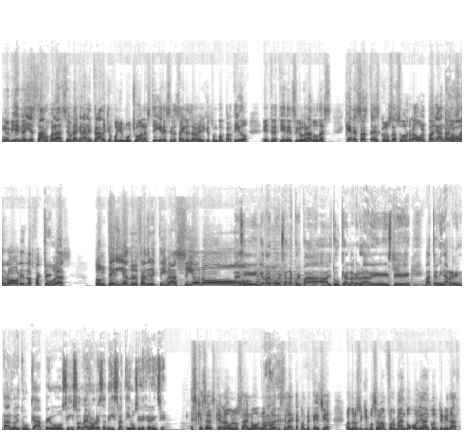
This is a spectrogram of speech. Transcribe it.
Muy bien, ahí está. Ojalá sea una gran entrada y que apoyen mucho a las Tigres y las Águilas del América. Es un buen partido. Entretienen sin lugar a dudas. ¿Qué desastres Cruz Azul, Raúl, pagando Ah, los errores, las facturas, tonterías de nuestra directiva? ¿Sí o no? Ah, sí, yo no le puedo echar la culpa al Tuca, la verdad. ¿eh? Este, va a terminar reventando el Tuca, pero sí, son errores administrativos y de gerencia. Es que sabes que Raúl, o sea, no, no Ajá. puedes en alta competencia cuando los equipos se van formando o le dan continuidad.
